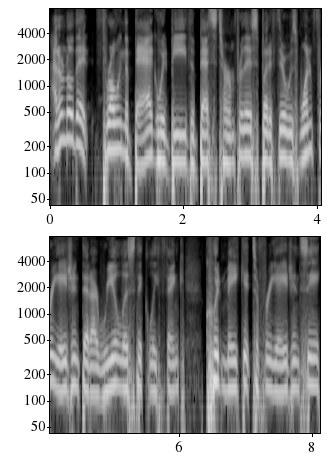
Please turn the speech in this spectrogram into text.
I don't know that throwing the bag would be the best term for this, but if there was one free agent that I realistically think could make it to free agency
